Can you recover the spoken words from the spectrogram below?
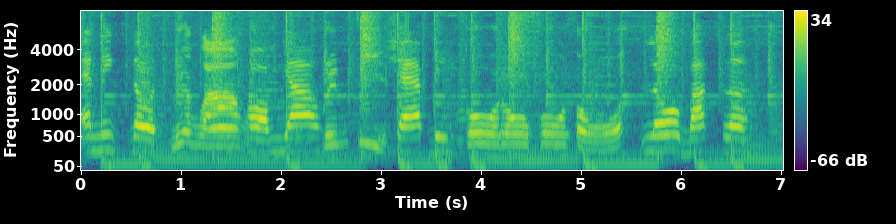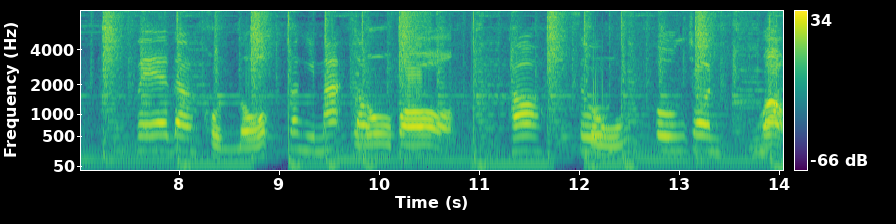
แอนนิกโดดเรื่องราวหอมยาว เรนจีแชบบีโกโรโกโส โลบัคเลอร์ เฟเดอร์ขนนกเครื่องหิมะสตโนกฟอลพอสูสูงงฟูงชนมอก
